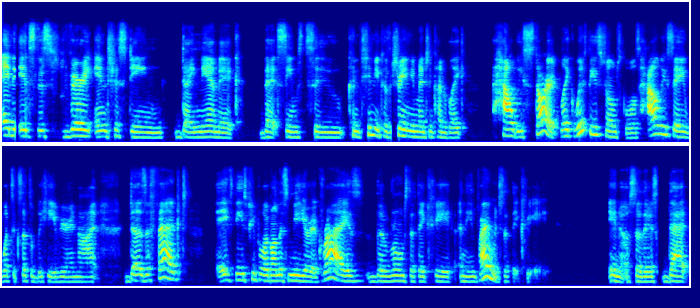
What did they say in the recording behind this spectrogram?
And it's this very interesting dynamic that seems to continue because Shireen, you mentioned kind of like how we start, like with these film schools, how we say what's acceptable behavior and not does affect if these people are on this meteoric rise, the rooms that they create and the environments that they create. You know, so there's that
